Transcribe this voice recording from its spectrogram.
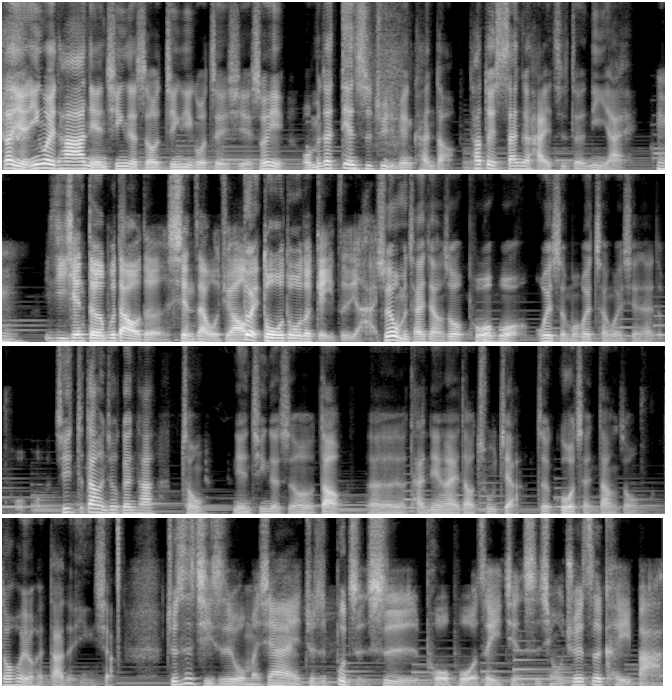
那也因为他年轻的时候经历过这些，所以我们在电视剧里面看到他对三个孩子的溺爱。嗯，以前得不到的，现在我就要多多的给自己孩子。所以我们才讲说婆婆为什么会成为现在的婆婆。其实这当然就跟她从年轻的时候到呃谈恋爱到出嫁这个过程当中。都会有很大的影响，就是其实我们现在就是不只是婆婆这一件事情，我觉得这可以把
